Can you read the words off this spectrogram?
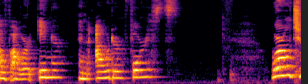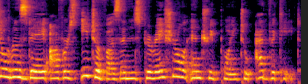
of our inner and outer forests? World Children's Day offers each of us an inspirational entry point to advocate,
